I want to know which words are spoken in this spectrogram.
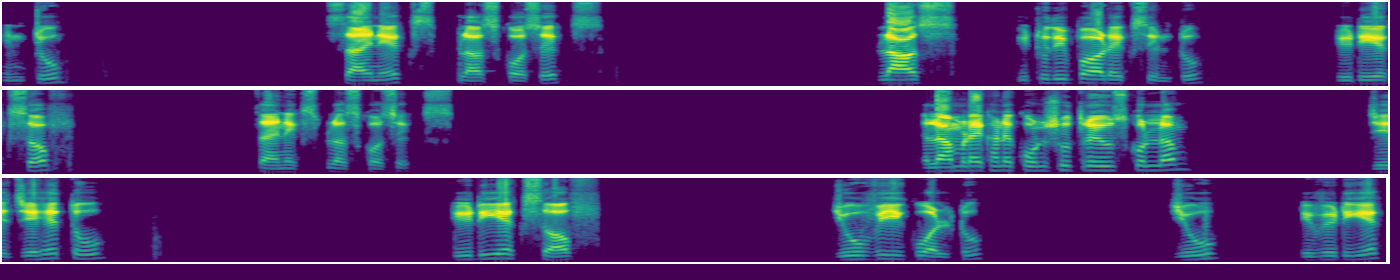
into sine x plus cos x plus e to the power x into d dx of sine x plus cos x তাহলে আমরা এখানে কোন সূত্র ইউজ করলাম? যে যেহেতু d dx of uv equal to u dv dx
